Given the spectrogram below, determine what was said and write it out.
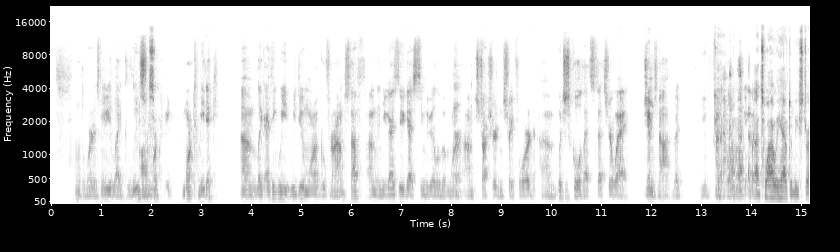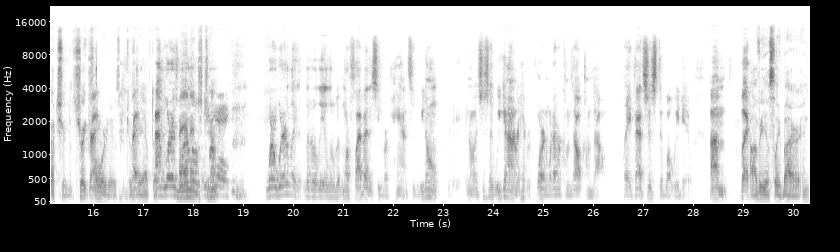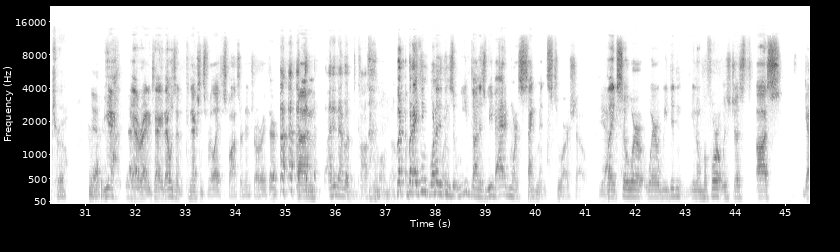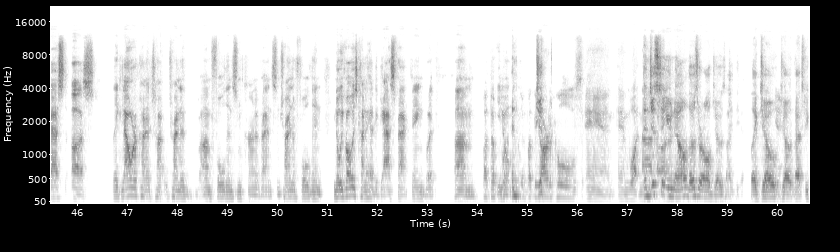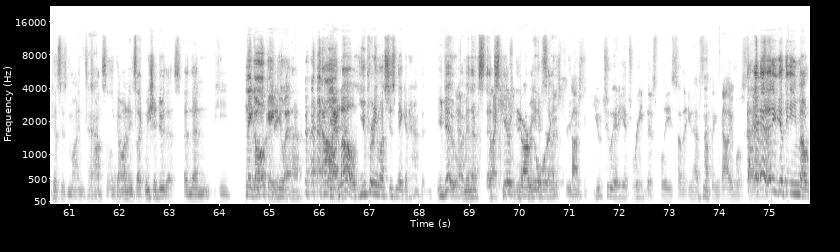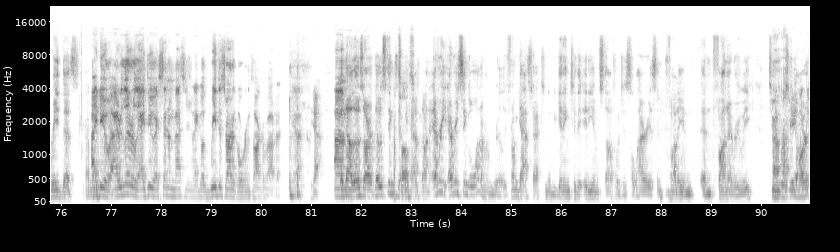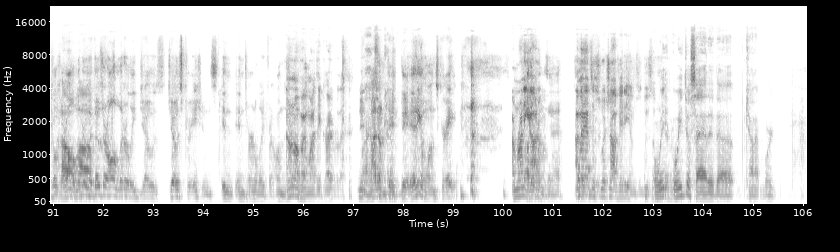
I don't know what the word is, maybe like loose Awesome. or more, com- more comedic. Um, like I think we we do more goofing around stuff um, than you guys do. You guys seem to be a little bit more um, structured and straightforward, um, which is cool. That's that's your way. Jim's not, but you kind of pull it together. that's why we have to be structured and straightforward is because Right. we have to And whereas we're a little manage jump. Where we're li- literally a little bit more fly by the seat of our pants. Like we don't, you know, it's just like we get on and hit record and whatever comes out comes out. Like that's just what we do. Um, but obviously by our intro. Yeah. really. yeah, yeah, right, exactly. That was a Connections for Life sponsored intro right there. Um, I didn't have a costume on though. But but I think one of the things that we've done is we've added more segments to our show. Yeah. Like so where where we didn't, you know, before it was just us, guest, us. Like now we're kind of try- trying to um, fold in some current events and trying to fold in. You know, we've always kind of had the gas fact thing, but um, but the you know- but, but the Ju- articles and and whatnot. and just so are- you know, those are all Joe's idea. Like Joe, Yeah. Joe, that's because his mind's Yeah. constantly going. He's like, we should do this. And then he and they go, okay, do it. No, no, you pretty much just make it happen. You do. Yeah. I mean, that's that's like here's the article creative we're side going is to discuss. You two idiots, read this, please, so that you have something valuable to say. you get the email, read this. I mean, do. Yeah. I literally, I do. I send a message and I go, read this article. We're going to talk about it. Yeah. Yeah. But Um, no, those are those things that we awesome. have done. Every every single one of them, really, from gas facts in the beginning to the idiom stuff, which is hilarious and funny and, and fun every week. To Uh, to the articles to are all literally um, those are all literally Joe's Joe's creations in internally for on the. I don't know if. I want to take credit for that. Yeah, That's I don't. okay. The, the idiom one's great. I'm running Other out of them. eh, I'm gonna have to switch off idioms and do something we different. we just added a kind of we're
